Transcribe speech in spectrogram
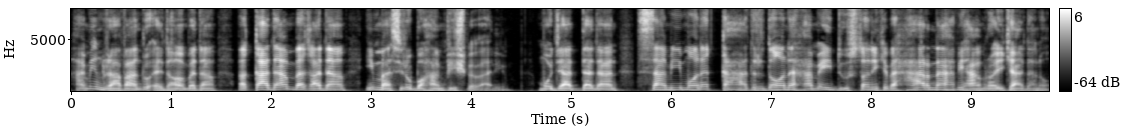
همین روند رو ادامه بدم و قدم به قدم این مسیر رو با هم پیش ببریم. مجددا صمیمانه قدردان همه دوستانی که به هر نحوی همراهی کردن و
